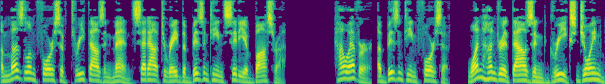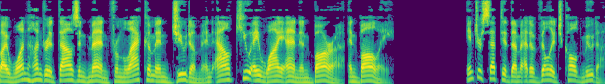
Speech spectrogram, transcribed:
A Muslim force of 3,000 men set out to raid the Byzantine city of Basra. However, a Byzantine force of 100,000 Greeks joined by 100,000 men from Lakhm and Judham and Al-Qayn and Bara and Bali intercepted them at a village called Muta.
